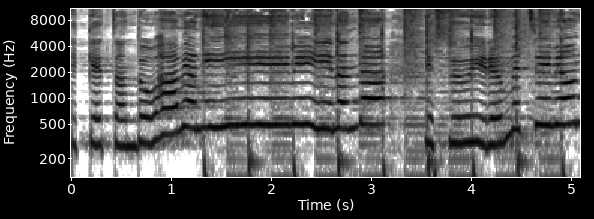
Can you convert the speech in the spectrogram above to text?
빗개 전도하면 힘이 난다. 예수 이름 외치면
